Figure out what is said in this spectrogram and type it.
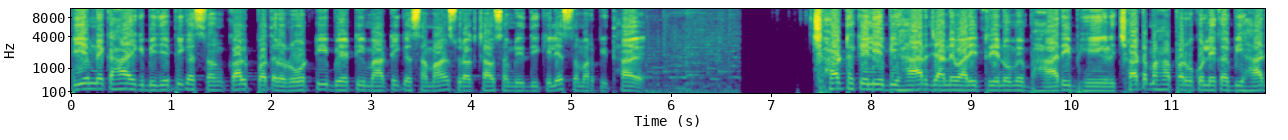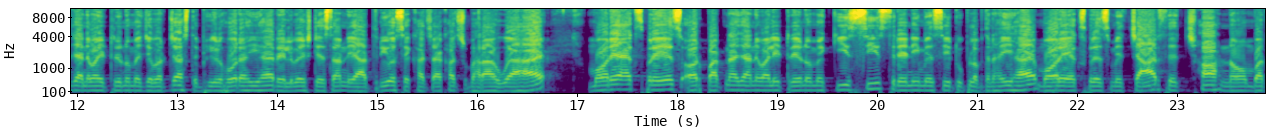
पीएम ने कहा है कि बीजेपी का संकल्प पत्र रोटी, बेटी, माटी के समान सुरक्षा और समृद्धि के लिए समर्पित है। छठ के लिए बिहार जाने वाली ट्रेनों में भारी भीड़। छठ महापर्व को लेकर बिहार जाने वाली ट्रेनों में ज़बरदस्त भीड़ हो रही है। रेलवे स्टेशन यात्रियों से खचाखच भरा हुआ है। मौर्य एक्सप्रेस और पटना जाने वाली ट्रेनों में किसी श्रेणी में सीट उपलब्ध नहीं है। मौर्य एक्सप्रेस में चार से छह नवंबर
